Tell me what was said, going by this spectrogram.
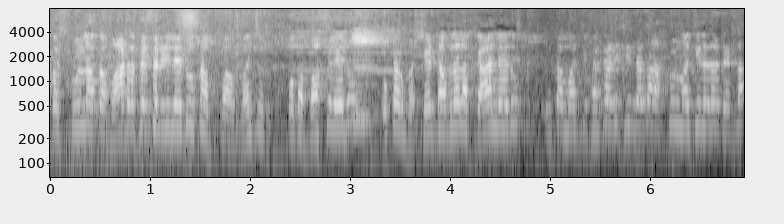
ఒక స్కూల్లో ఒక వాటర్ ఫెసిలిటీ లేదు ఒక మంచి ఒక బస్సు లేదు ఒక షెడ్ డబ్బుల ఫ్యాన్ లేదు. ఇంత మంచి ఫెసిలిటీ ఇచ్చిన తర్వాత ఆ స్కూల్ మంచి లేదంటే ఎట్లా?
